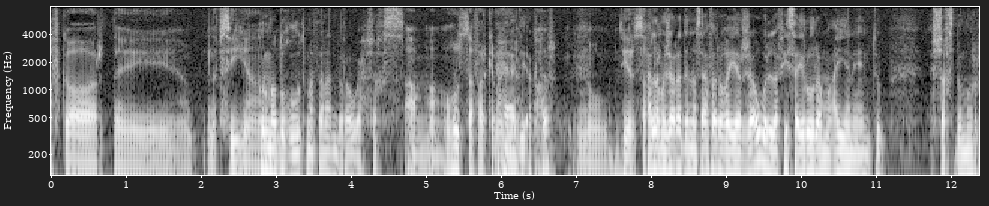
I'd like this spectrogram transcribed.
أفكار طي- نفسيا يكون مضغوط مثلا بروح شخص آه آه وهو السفر كمان هادي يعني. أكتر؟ آه. انه كثير السفر هلا مجرد إنه سافر وغير جو ولا في سيرورة معينة أنتم الشخص بمر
